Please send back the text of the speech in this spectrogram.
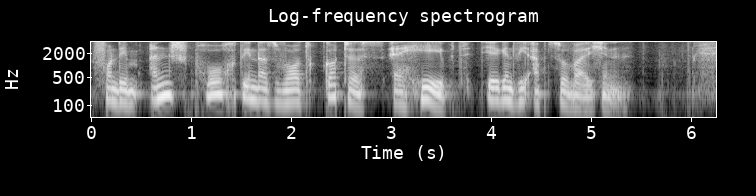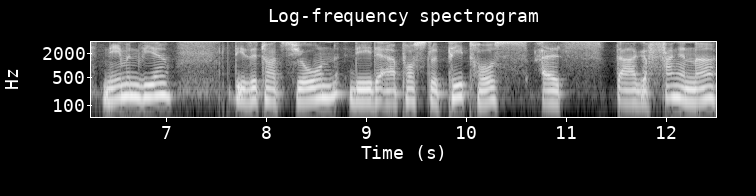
von dem Anspruch, den das Wort Gottes erhebt, irgendwie abzuweichen. Nehmen wir die Situation, die der Apostel Petrus als da Gefangener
